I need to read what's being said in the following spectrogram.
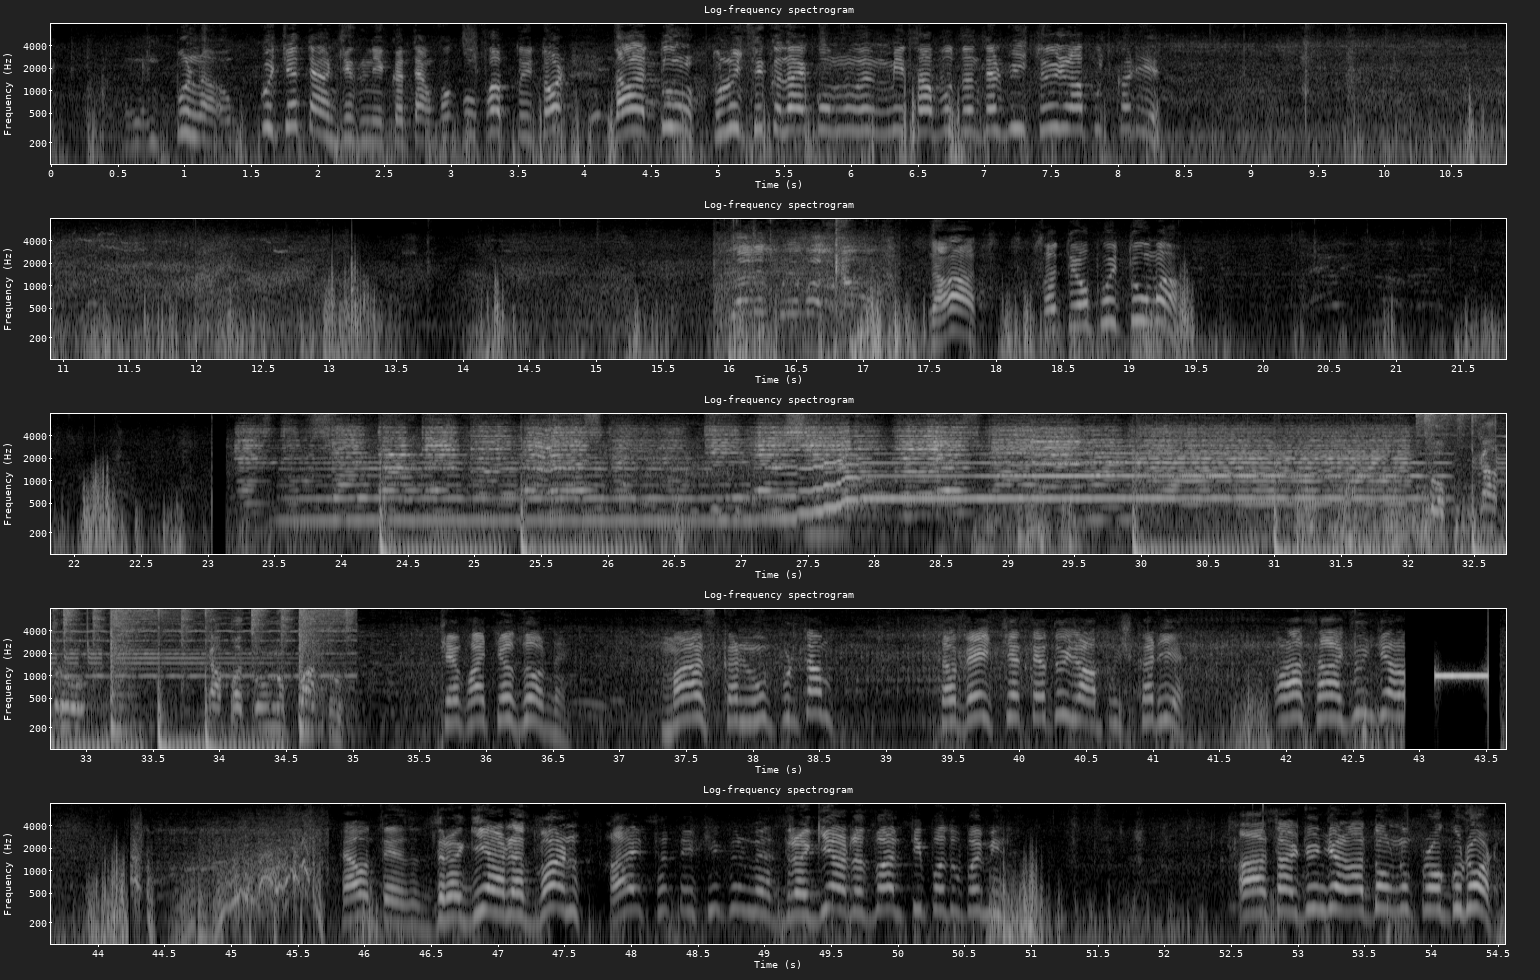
Până, cu ce te-am jignit? Că te-am făcut făptuitor? Dar tu, tu nu știi când ai comis abuz în serviciu, ești la pușcărie. Da, să te opui tu, mă. Ce faceți, domne? Mască nu purtam să vezi ce te duci la pușcărie. Asta ajunge la... Ia uite, Drăghia Răzvan, hai să te și filmezi. Drăghia Răzvan, tipă după mine. Asta ajunge la domnul procuror.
